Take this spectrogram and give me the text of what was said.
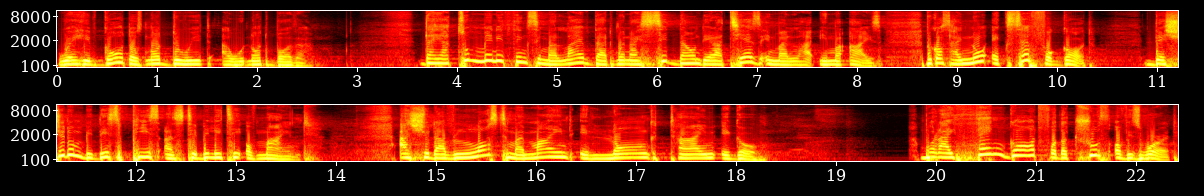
where if God does not do it, I would not bother. There are too many things in my life that when I sit down, there are tears in my, li- in my eyes because I know, except for God, there shouldn't be this peace and stability of mind. I should have lost my mind a long time ago. But I thank God for the truth of His word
